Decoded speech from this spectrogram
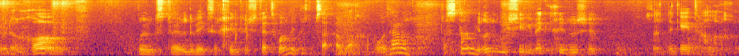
When a Rav learns Torah and makes a chidush, that's one thing, that's psak halacha. But without a Rav, the stam, you learn yeshiva, you make a chidushim. It's not negate halacha.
